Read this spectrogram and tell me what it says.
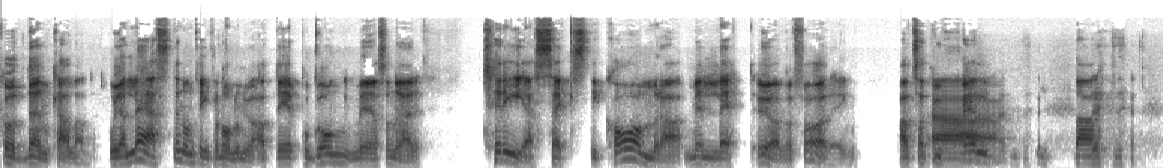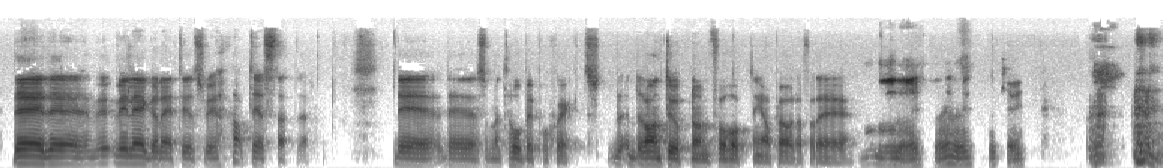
Kudden kallad. Och jag läste någonting från honom nu att det är på gång med sån här 360-kamera med lätt överföring. Alltså att du själv Ah, hittar... det, det, det, vi lägger det tills vi har testat det. Det, det är som ett hobbyprojekt. Dra inte upp någon förhoppningar på det, för det Nej, nej, nej, nej, okej.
